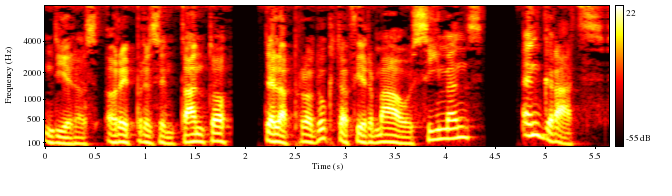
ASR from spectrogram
diras representanto de la producta firmao Siemens en Graz.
